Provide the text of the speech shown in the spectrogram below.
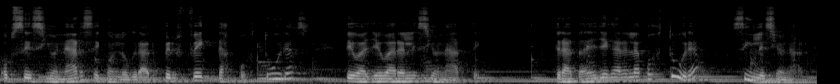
Obsesionarse con lograr perfectas posturas te va a llevar a lesionarte. Trata de llegar a la postura sin lesionarte.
